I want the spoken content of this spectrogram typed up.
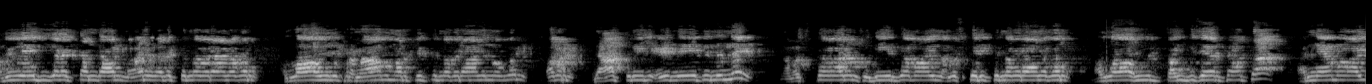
അവിവേകികളെ കണ്ടാൽ മാറി നടക്കുന്നവരാണവർ അള്ളാഹുവിന് പ്രണാമം അർപ്പിക്കുന്നവരാണെന്നവർ അവർ രാത്രിയിൽ എഴുന്നേറ്റ് നിന്ന് നമസ്കാരം സുദീർഘമായി നമസ്കരിക്കുന്നവരാണവർ. അള്ളാഹുവിൽ പങ്കു ചേർക്കാത്ത അന്യമായി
